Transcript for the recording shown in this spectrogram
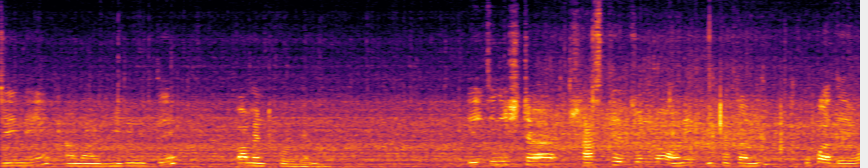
জেনে আমার ভিডিওতে কমেন্ট করবেন। এই জিনিসটা স্বাস্থ্যের জন্য অনেক উপকারী, উপাদেয়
